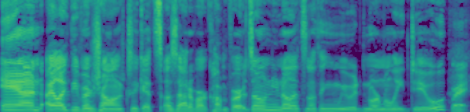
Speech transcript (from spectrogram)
And I like the adventure challenge because it gets us out of our comfort zone. You know, that's nothing we would normally do. Right.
